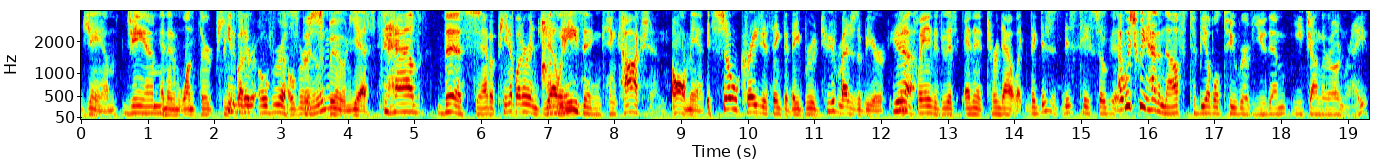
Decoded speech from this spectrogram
Jam, jam and then one third peanut, peanut butter, over a over spoon, a spoon. Yes, to have this to have a peanut butter and jelly. amazing concoction. Oh man, it's so crazy to think that they brewed two different batches of beer, Yeah. and planning to do this, and then it turned out like like this is this tastes so good. I wish we had enough to be able to review them each on their own right,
